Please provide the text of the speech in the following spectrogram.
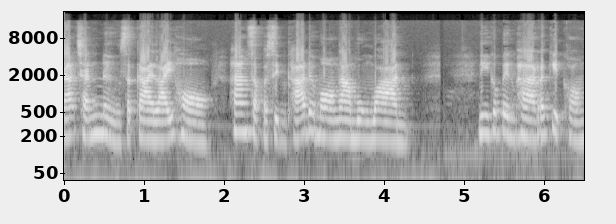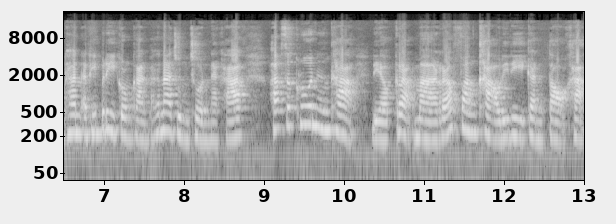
ณชั้นหนึ่งสกายไลท์ฮอลล์ห้างสรรพสินค้าเดอะมอลล์งามวงวาน นี่ก็เป็นภารกิจของท่านอธิบดีกรมการพัฒนาชุมชนนะคะ พักสักครู่หนึ่งค่ะ เดี๋ยวกลับมารับฟังข่าวดีๆ กันต่อค่ะ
